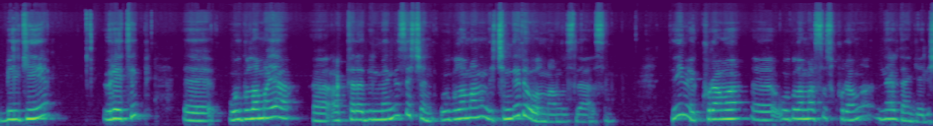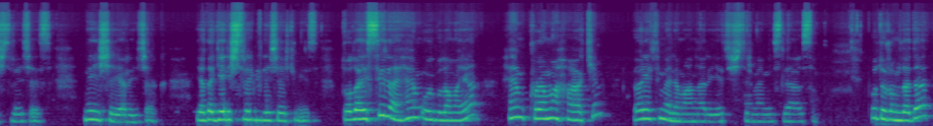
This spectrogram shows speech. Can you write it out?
bilgiyi üretip e, uygulamaya e, aktarabilmemiz için uygulamanın içinde de olmamız lazım. Değil mi? Kuramı, e, uygulamasız kuramı nereden geliştireceğiz? Ne işe yarayacak? Ya da geliştirebilecek miyiz? Dolayısıyla hem uygulamaya hem kurama hakim öğretim elemanları yetiştirmemiz lazım. Bu durumda da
